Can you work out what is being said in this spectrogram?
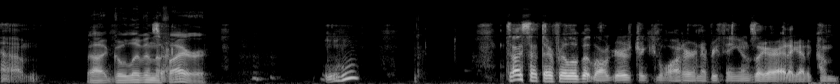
Um, Uh, go live in the Sorry. fire. hmm So I sat there for a little bit longer, drinking water and everything. I was like, all right, I got to come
